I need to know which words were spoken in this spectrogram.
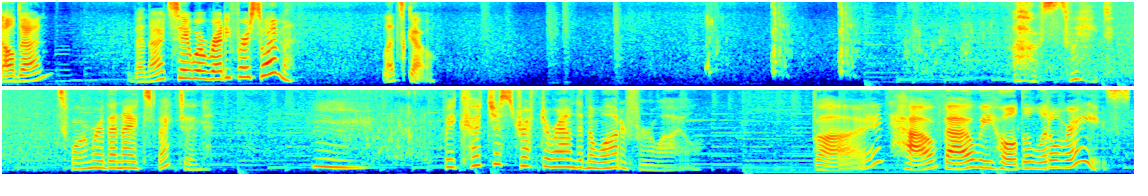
All done? Then I'd say we're ready for a swim. Let's go. Oh, sweet. It's warmer than I expected. Hmm. We could just drift around in the water for a while. But how about we hold a little race?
